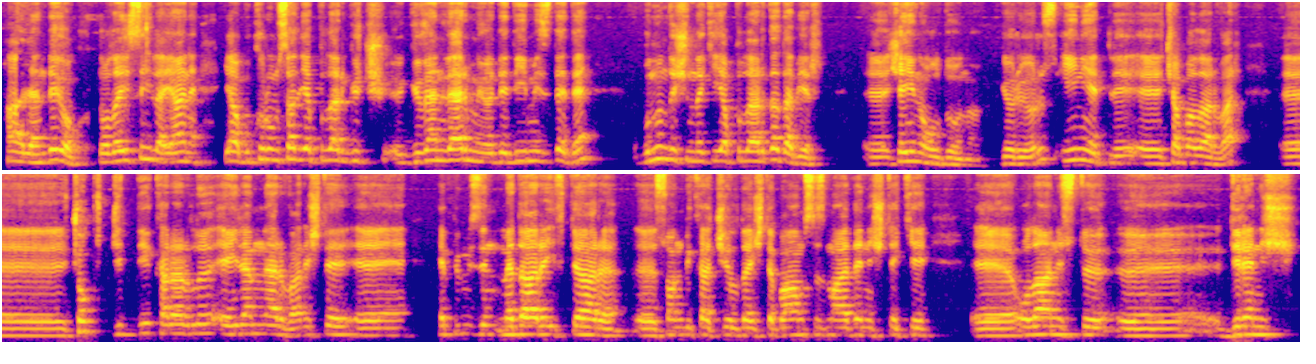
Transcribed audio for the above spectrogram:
Halen de yok. Dolayısıyla yani ya bu kurumsal yapılar güç güven vermiyor dediğimizde de bunun dışındaki yapılarda da bir e, şeyin olduğunu görüyoruz. İyi niyetli e, çabalar var. E, çok ciddi kararlı eylemler var. İşte e, hepimizin medarı iftiharı e, son birkaç yılda işte bağımsız maden işteki e, olağanüstü e, direniş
